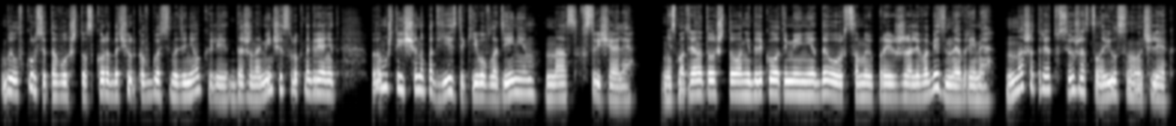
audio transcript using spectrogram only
был в курсе того, что скоро дочурка в гости на денёк или даже на меньший срок нагрянет, потому что ещё на подъезде к его владениям нас встречали. Несмотря на то, что недалеко от имения Деорса мы проезжали в обеденное время, наш отряд всё же остановился на ночлег.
